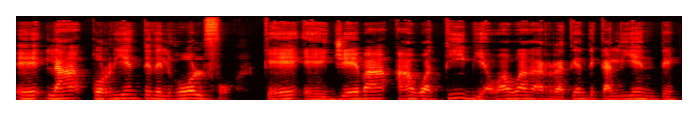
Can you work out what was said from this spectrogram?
eh, la corriente del Golfo que eh, lleva agua tibia o agua relativamente caliente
